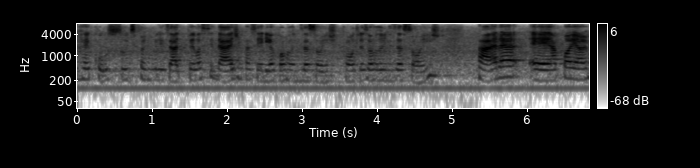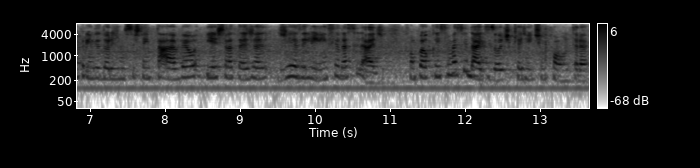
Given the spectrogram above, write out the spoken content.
recurso disponibilizado pela cidade em parceria com organizações, com outras organizações, para é, apoiar o empreendedorismo sustentável e a estratégia de resiliência da cidade. São pouquíssimas cidades hoje que a gente encontra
